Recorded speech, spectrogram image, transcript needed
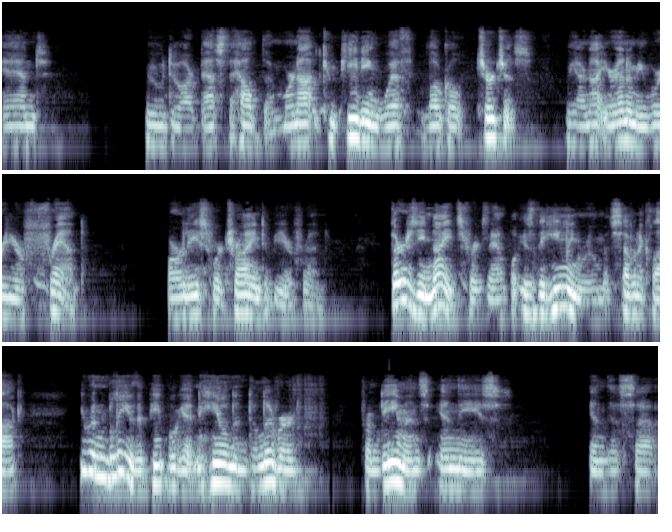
and we will do our best to help them. We're not competing with local churches. We are not your enemy, we're your friend, or at least we're trying to be your friend. Thursday nights, for example, is the healing room at 7 o'clock. You wouldn't believe the people getting healed and delivered from demons in these in this uh,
